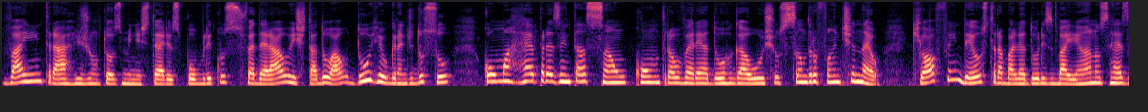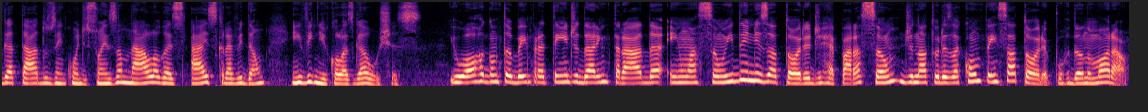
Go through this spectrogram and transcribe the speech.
vai entrar junto aos Ministérios Públicos Federal e Estadual do Rio Grande do Sul com uma representação contra o vereador gaúcho Sandro Fantinel, que ofendeu os trabalhadores baianos resgatados em condições análogas à escravidão em vinícolas gaúchas. E o órgão também pretende dar entrada em uma ação indenizatória de reparação de natureza compensatória por dano moral.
